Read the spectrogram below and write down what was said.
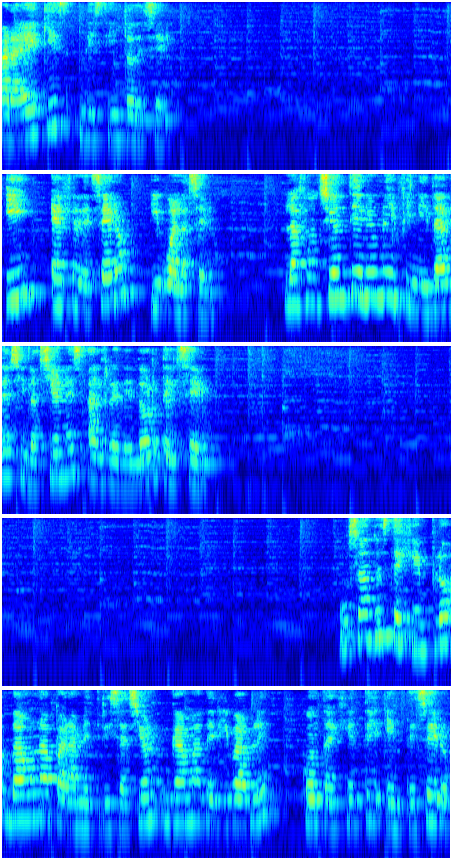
para x distinto de 0. Y f de 0 igual a 0. La función tiene una infinidad de oscilaciones alrededor del 0. Usando este ejemplo da una parametrización gamma derivable con tangente en T0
